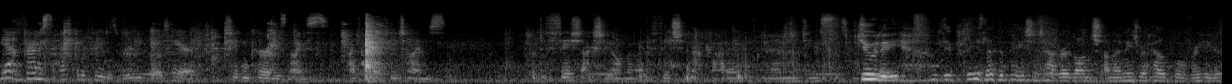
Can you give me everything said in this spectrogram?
Yeah, in fairness, the hospital food is really good here. Chicken curry is nice. I've had it a few times. But the fish, actually, oh my god, the fish in that batter, the lemon juice is Julie, will you please let the patient have her lunch and I need your help over here.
